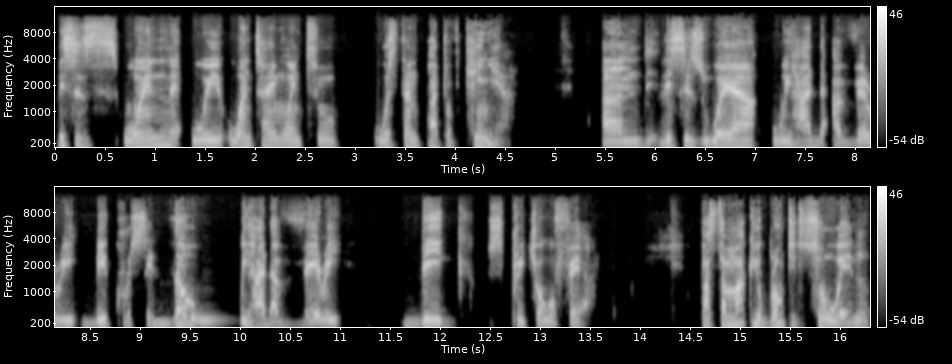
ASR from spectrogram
this is when we one time went to western part of Kenya. And this is where we had a very big crusade, though we had a very big spiritual affair. Pastor Mark, you brought it so well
